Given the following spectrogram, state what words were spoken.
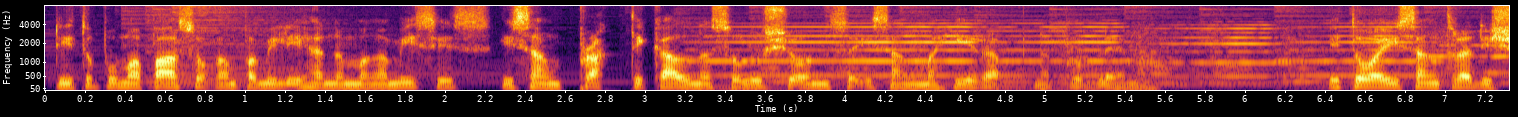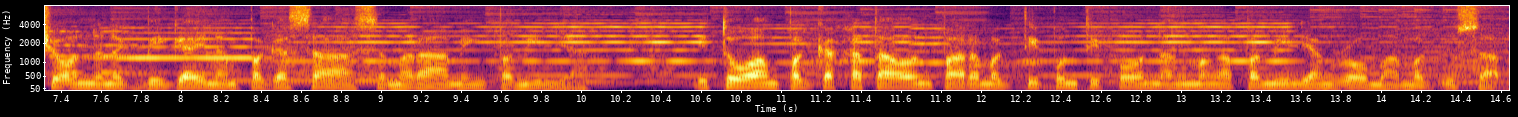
Dito pumapasok ang pamilihan ng mga misis, isang praktikal na solusyon sa isang mahirap na problema. Ito ay isang tradisyon na nagbigay ng pag-asa sa maraming pamilya. Ito ang pagkakataon para magtipon-tipon ang mga pamilyang Roma mag-usap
